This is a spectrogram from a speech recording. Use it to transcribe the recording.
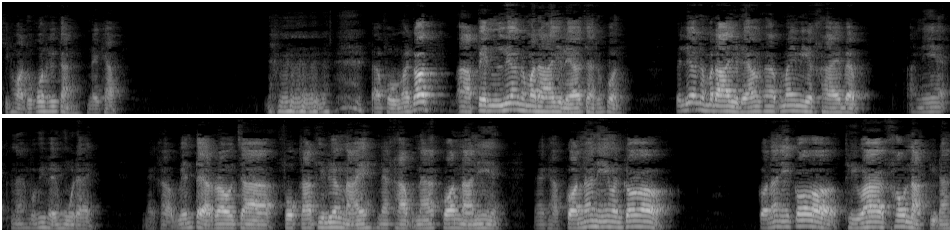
คิดหอดทุกคนคือกันนะครับ ครับผมมันก็อ่าเป็นเรื่องธรรมดาอยู่แล้วจ้ะทุกคน เป็นเรื่องธรรมดาอยู่แล้วครับ ไม่มีใครแบบอันนี้นะผมไม่ไผหูได้นะครับ เว้นแต่เราจะโฟกัสที่เรื่องไหนนะครับนะก่อนหน้านี้นะครับ ก่อนหน้านี้มันก็ ก่อนหน้านี้ก็ถือว่าเข้าหนักอยู่นะ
